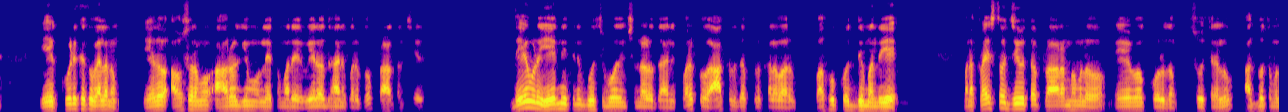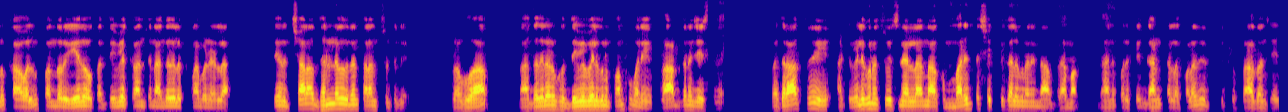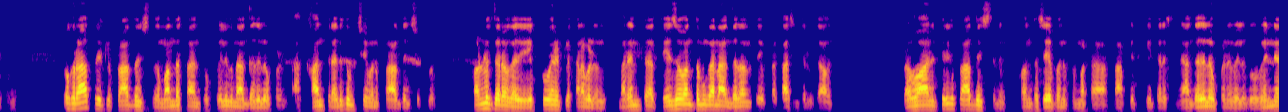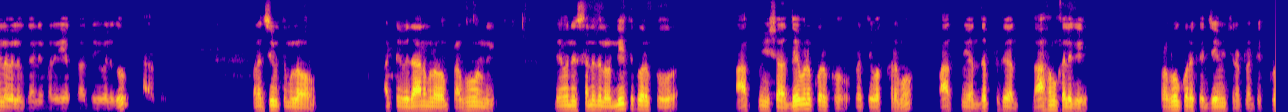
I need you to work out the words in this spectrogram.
ఏ కూడికకు వెళ్ళను. ఏదో అవసరము ఆరోగ్యము లేక మరి వేరే దాని కొరకు ప్రార్థన చేయదు దేవుడు ఏ నీతిని గూర్చి బోధించున్నాడో దాని కొరకు ఆకలి దప్పులు కలవారు బహు కొద్ది మందియే. మన క్రైస్తవ జీవిత ప్రారంభంలో ఏవో కోరుదాం. సూచనలు అద్భుతములు కావాలని కొందరు ఏదో ఒక దివ్యకాంతి నా గదిలో కనబడేలా నేను చాలా ధన్యగుదని తలంచుంటుంది ప్రభువా నా గదిలోనికి దివ్య వెలుగును పంపమని ప్రార్థన చేస్తుంది ప్రతి రాత్రి అటు వెలుగును చూసిన నాకు మరింత శక్తి కలుగునని నా భ్రమ. దాని కొరకే గంటల కొలది ఇట్లు ప్రార్థన చేయటం ఒక రాత్రి ఇట్లు ప్రార్థించగా మందకాంతి వెలుగు నా గదిలో పడింది. ఆ కాంతిని అధికం చేయమని ప్రార్థించట్లు కళ్ళు తెరవగది ఎక్కువైనట్లు కనబడింది. మరింత తేజవంతంగా నా గదంతా ప్రకాశించట్లు కావచ్చు ప్రభావాన్ని తిరిగి ప్రార్థిస్తుంది. కొంతసేపు అని పిమ్మట నా కిటికీ తెరిచింది ఆ గదిలో పడిన వెలుగు వెన్నెల వెలుగు కానీ మరి ఏ యొక్క వెలుగు కాదు. మన జీవితంలో అట్టి విధానంలో ప్రభువుని దేవుని సన్నిధిలో నీతి కొరకు ఆత్మీయ దేవుని కొరకు ప్రతి ఒక్కరము ఆత్మీయ దప్పిక దాహం కలిగి ప్రభు కొరకే జీవించినటువంటి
